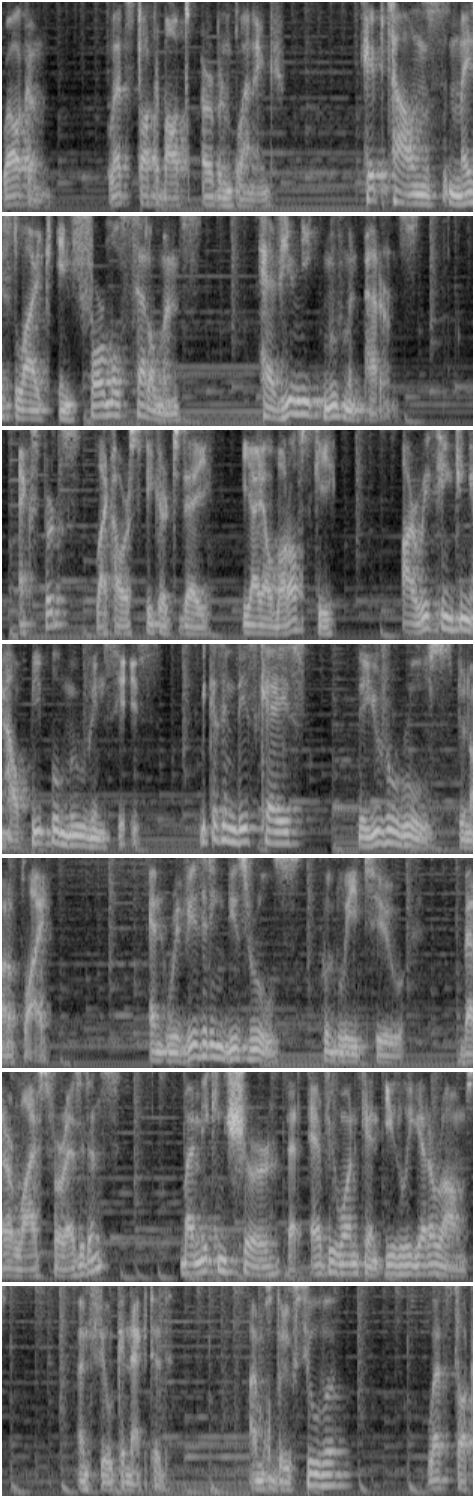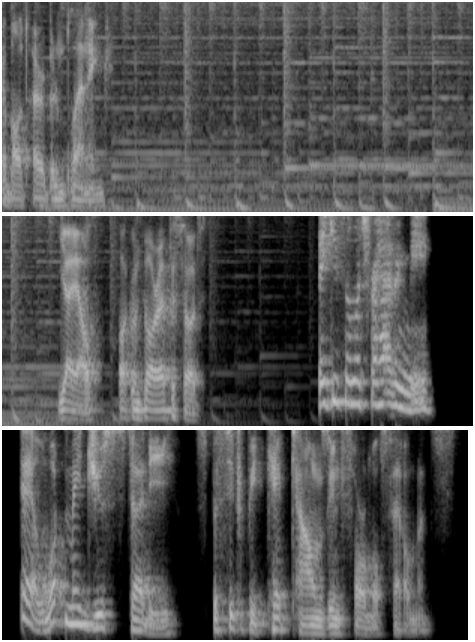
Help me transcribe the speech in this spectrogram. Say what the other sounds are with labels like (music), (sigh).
Welcome. Let's talk about urban planning. Cape Town's maze like informal settlements have unique movement patterns. Experts, like our speaker today, Yael Borofsky, are rethinking how people move in cities. Because in this case, the usual rules do not apply. And revisiting these rules could lead to better lives for residents by making sure that everyone can easily get around and feel connected. I'm Rodrigo Silva. Let's talk about urban planning. Yael, welcome to our episode. Thank you so much for having me. Yael, what made you study specifically Cape Town's informal settlements?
